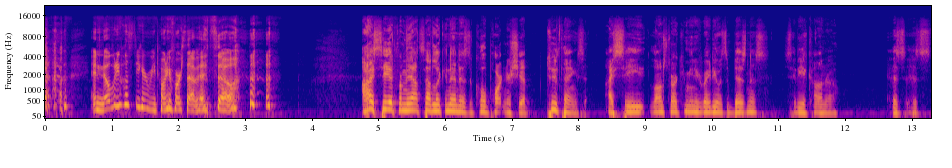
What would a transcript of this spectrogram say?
and nobody wants to hear me 24 7. So, I see it from the outside looking in as a cool partnership. Two things. I see Lone Star Community Radio as a business, City of Conroe as as,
